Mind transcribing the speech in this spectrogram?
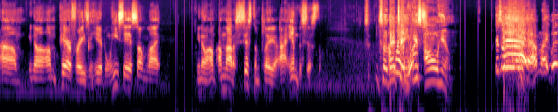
um, you know, I'm paraphrasing here, but when he said something like, you know, I'm, I'm not a system player, I am the system. So that like, tell you it's all him. It's all Yeah, I'm like, what,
